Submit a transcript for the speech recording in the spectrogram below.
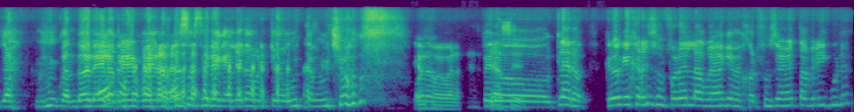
ya cuando hable del A3 voy a esa escena caleta porque me gusta mucho. Bueno, es muy buena. Pero, claro, creo que Harrison Ford es la weá que mejor funciona en esta película.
